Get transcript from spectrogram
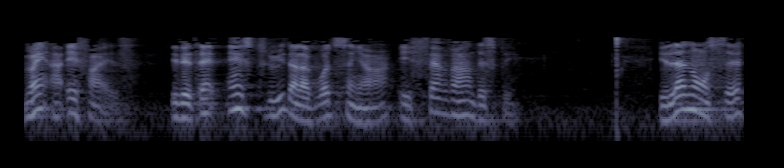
vint à Éphèse. Il était instruit dans la voie du Seigneur et fervent d'esprit. Il annonçait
